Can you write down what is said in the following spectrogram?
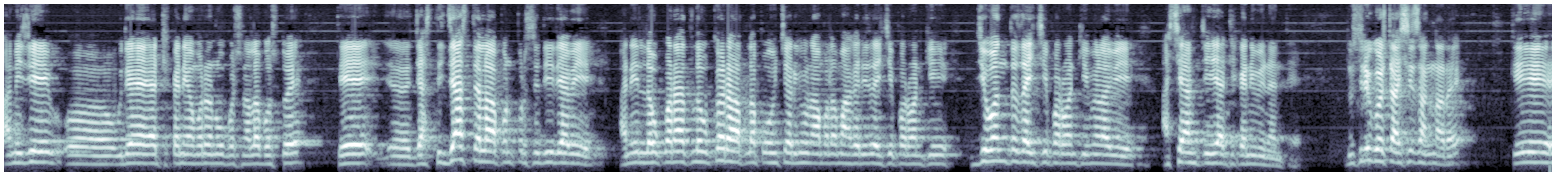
आम्ही जे उद्या या ठिकाणी अमरण उपोषणाला बसतोय ते जास्तीत जास्त त्याला आपण प्रसिद्धी द्यावी आणि लवकरात लवकर आपला पोहोचार घेऊन आम्हाला माघारी जायची परवानगी जिवंत जायची परवानगी मिळावी अशी आमची या ठिकाणी विनंती आहे. दुसरी गोष्ट अशी सांगणार आहे की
